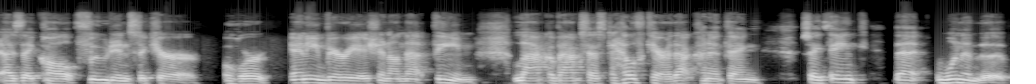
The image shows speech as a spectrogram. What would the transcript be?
as they call, food insecure, or any variation on that theme, lack of access to healthcare, that kind of thing. So I think that one of the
